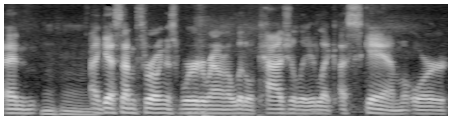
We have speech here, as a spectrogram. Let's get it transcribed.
and mm-hmm. I guess I'm throwing this word around a little casually like a scam or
